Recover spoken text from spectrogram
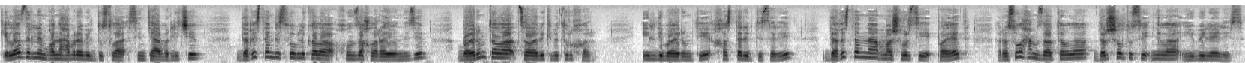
Келаздирлем ғана хабрабил дусла сентябрличев Дагестан республикала Хунзахла район низив байрумтала цалабек бетурхар. Илди байрумти хастарибтисари Дагестанна машхурси поэт Расул Хамзатовла даршалтуси нила юбилейлис.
